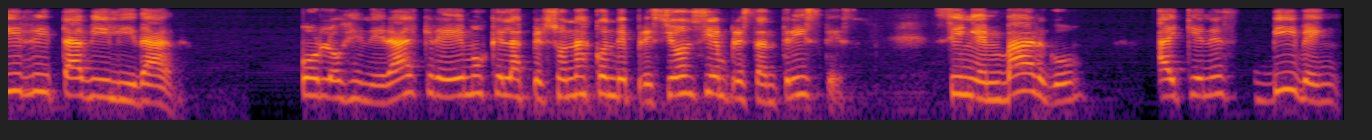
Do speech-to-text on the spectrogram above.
irritabilidad. Por lo general creemos que las personas con depresión siempre están tristes. Sin embargo, hay quienes viven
